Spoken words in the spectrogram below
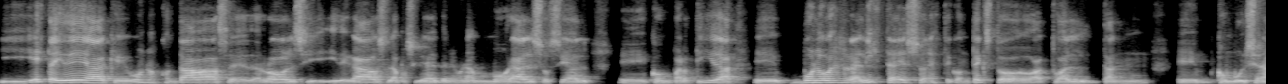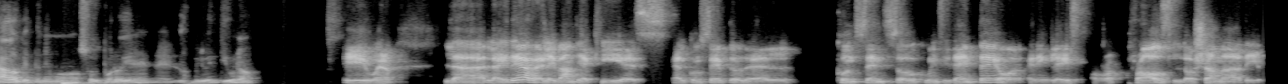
Y esta idea que vos nos contabas de Rawls y, y de Gauss, la posibilidad de tener una moral social eh, compartida. Eh, ¿Vos lo ves realista eso en este contexto actual tan eh, convulsionado que tenemos hoy por hoy en, el 2021? Sí, bueno, la, la, idea relevante aquí es el concepto del consenso coincidente, o en inglés Rawls lo llama de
